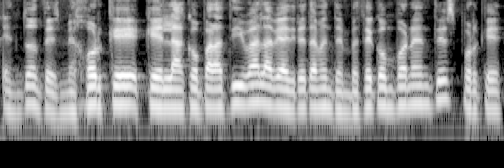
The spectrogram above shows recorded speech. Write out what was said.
Entonces, mejor que, que la comparativa la vea directamente en PC Componentes porque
